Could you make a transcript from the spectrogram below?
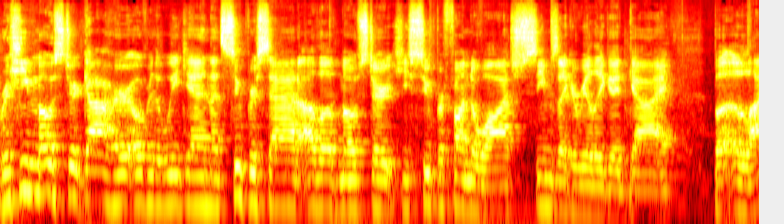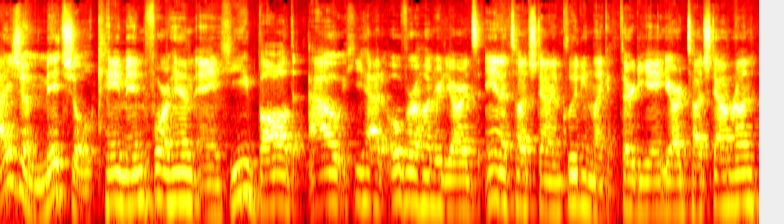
Raheem Mostert got hurt over the weekend. That's super sad. I love Mostert. He's super fun to watch. Seems like a really good guy. But Elijah Mitchell came in for him and he balled out. He had over 100 yards and a touchdown, including like a 38 yard touchdown run.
